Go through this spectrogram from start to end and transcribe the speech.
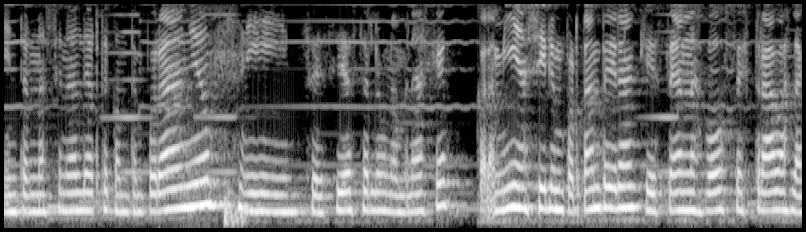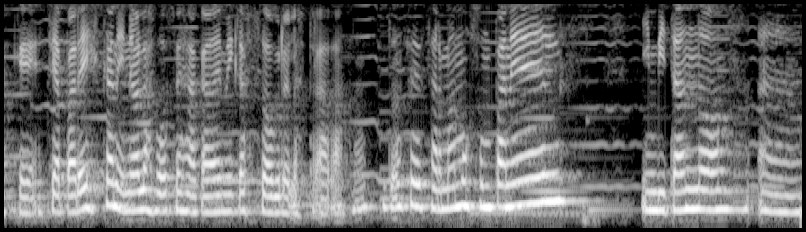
Internacional de Arte Contemporáneo y se decidió hacerle un homenaje. Para mí allí lo importante era que sean las voces trabas las que, aparezcan y no las voces académicas sobre las trabas. Entonces armamos un panel invitando a,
